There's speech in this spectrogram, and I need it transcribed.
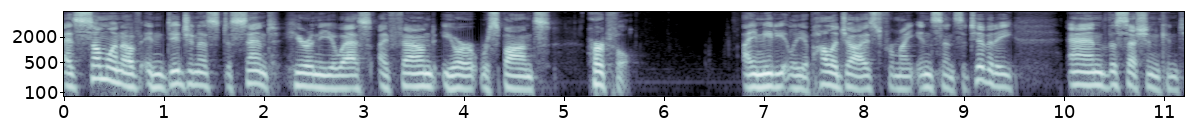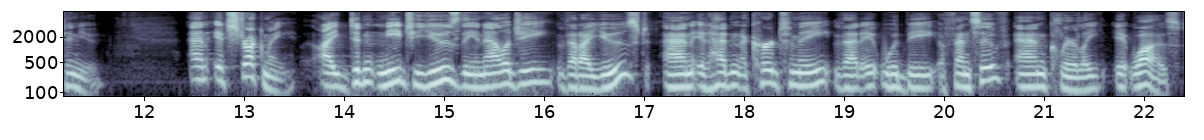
As someone of indigenous descent here in the US, I found your response hurtful. I immediately apologized for my insensitivity and the session continued. And it struck me. I didn't need to use the analogy that I used, and it hadn't occurred to me that it would be offensive, and clearly it was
